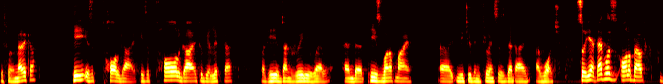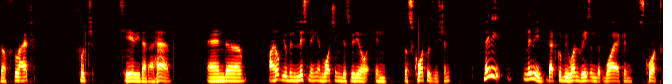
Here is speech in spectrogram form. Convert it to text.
He's from America he is a tall guy. He's a tall guy to be a lifter, but he has done really well. And uh, he's one of my uh, YouTube influences that I, I watch. So, yeah, that was all about the flat foot theory that I have. And uh, I hope you've been listening and watching this video in the squat position. Maybe, maybe that could be one reason that why I can squat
